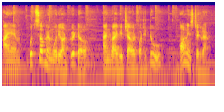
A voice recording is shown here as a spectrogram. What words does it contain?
I am Utsav Mamoria on Twitter and YV Travel 42 on Instagram.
